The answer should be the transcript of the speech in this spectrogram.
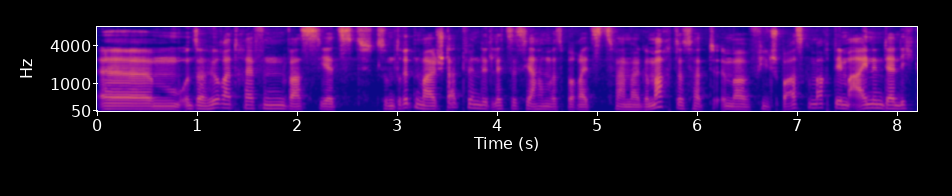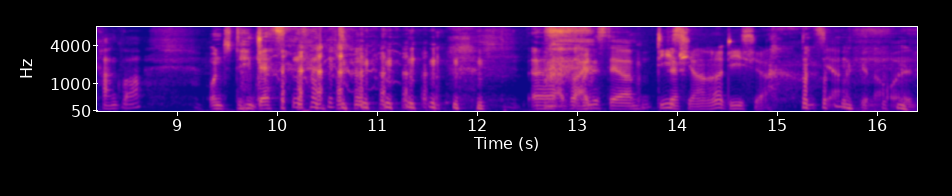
Ähm, unser Hörertreffen, was jetzt zum dritten Mal stattfindet. Letztes Jahr haben wir es bereits zweimal gemacht. Das hat immer viel Spaß gemacht. Dem einen, der nicht krank war und den Gästen halt. äh, also eines der dies der, Jahr, ne? Dies Jahr. Dies Jahr, genau. Und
